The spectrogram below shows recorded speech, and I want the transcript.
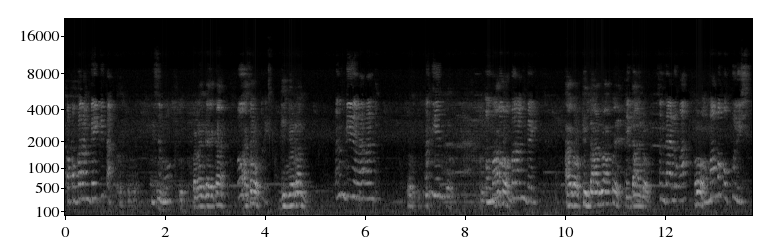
Papabarangay kita. Gusto mo? Barangay ka. Oo, Ako, ginyaran. Anong ginararan? Ano yan? Ang mama ko barangay. ako, tindalo ako eh. Tindalo. Sandalo ka? Oo. Mama ko pulis.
